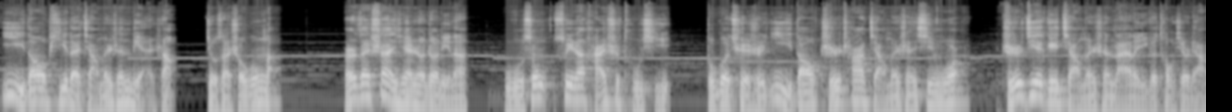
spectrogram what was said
一刀劈在蒋门神脸上，就算收工了；而在单先生这里呢。武松虽然还是突袭，不过却是一刀直插蒋门神心窝，直接给蒋门神来了一个透心凉。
